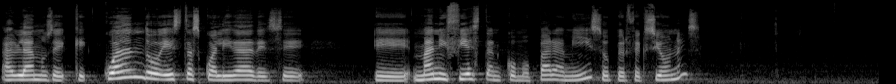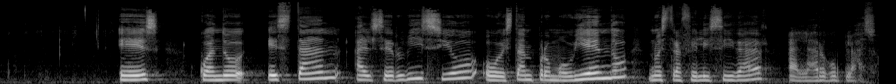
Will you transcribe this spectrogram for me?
hablamos de que cuando estas cualidades se eh, manifiestan como para mí o perfecciones, es cuando están al servicio o están promoviendo nuestra felicidad a largo plazo.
